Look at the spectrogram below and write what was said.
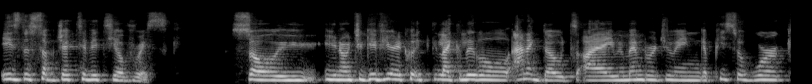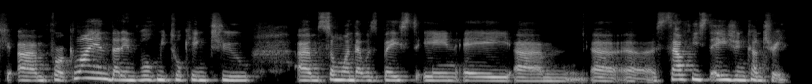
is the subjectivity of risk. So you know to give you a quick like little anecdote i remember doing a piece of work um, for a client that involved me talking to um, someone that was based in a, um, a, a southeast asian country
